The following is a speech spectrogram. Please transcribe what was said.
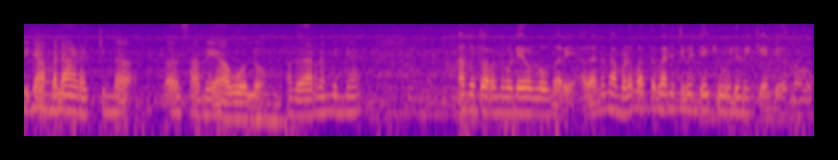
പിന്നെ അമ്പലം അടയ്ക്കുന്ന സമയമാവുമല്ലോ അത് കാരണം പിന്നെ അങ്ങ് തുറന്നുകൂടെ ഉള്ളൂ എന്നറിയാം അതാണ് നമ്മൾ പത്ത് പതിനഞ്ച് മിനിറ്റ് ക്യൂവിൽ നിൽക്കേണ്ടി വന്നുള്ളൂ.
